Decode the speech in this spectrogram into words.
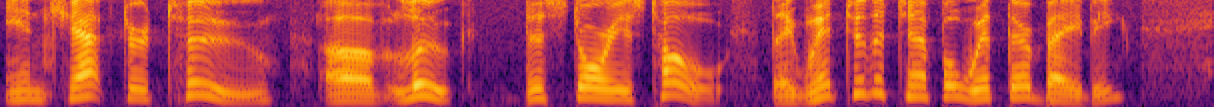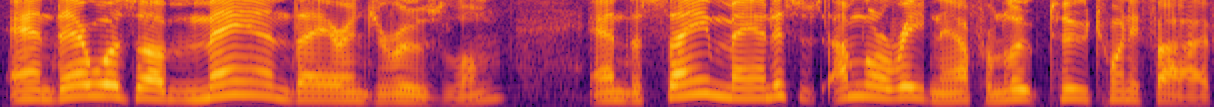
In chapter 2 of Luke, this story is told. They went to the temple with their baby, and there was a man there in Jerusalem, and the same man, this is I'm going to read now from Luke 2:25.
